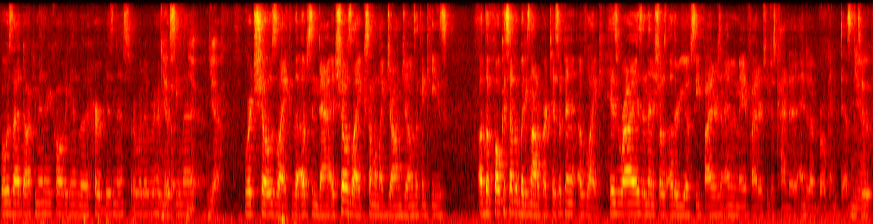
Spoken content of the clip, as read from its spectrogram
what was that documentary called again? The Hurt Business or whatever. Have you Yeah, guys the- seen that? Yeah, yeah. Where it shows like the ups and downs. It shows like someone like Jon Jones. I think he's uh, the focus of it, but he's not a participant of like his rise. And then it shows other UFC fighters and MMA fighters who just kind of ended up broken, destitute,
